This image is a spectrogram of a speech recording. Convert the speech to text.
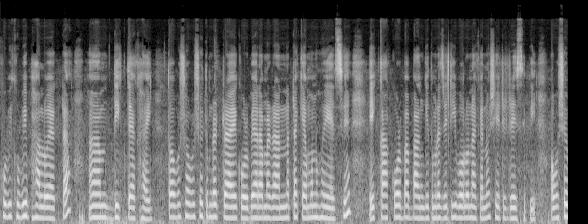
খুবই খুবই ভালো একটা দিক দেখায়। তো অবশ্যই অবশ্যই তোমরা ট্রাই করবে, আর আমার রান্নাটা কেমন হয়েছে, এই কাকড় বা বাঙ্গি তোমরা যেটি বলো না কেন, সেটির রেসিপি অবশ্যই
